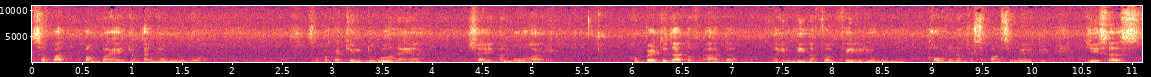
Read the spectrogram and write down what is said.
Sapat pambayad yung kanyang dugo. Sapagkat yung dugo na yan, siya ay namuhay. Compared to that of Adam, na hindi na fulfill yung covenant responsibility, Jesus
